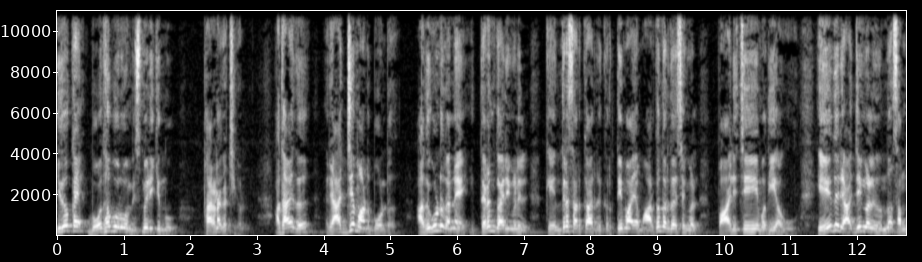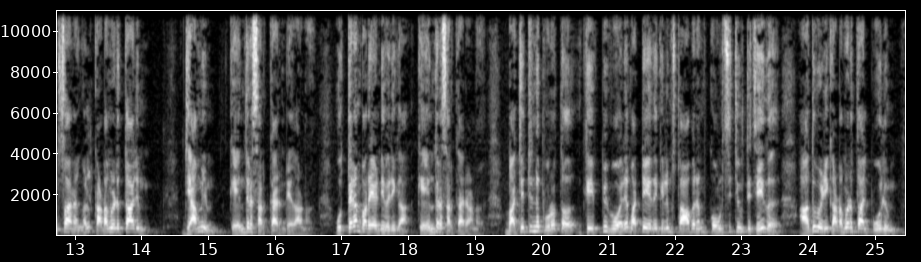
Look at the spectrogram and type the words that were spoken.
ഇതൊക്കെ ബോധപൂർവം വിസ്മരിക്കുന്നു ഭരണകക്ഷികൾ. അതായത് രാജ്യമാണ് ബോണ്ട്. അതുകൊണ്ട് തന്നെ ഇത്തരം കാര്യങ്ങളിൽ കേന്ദ്ര സർക്കാരിന് കൃത്യമായ മാർഗനിർദ്ദേശങ്ങൾ പാലിച്ചേ മതിയാകൂ. ഏത് രാജ്യങ്ങളിൽ നിന്ന് സംസ്ഥാനങ്ങൾ കടമെടുത്താലും ജാമ്യം കേന്ദ്ര സർക്കാരിന്റേതാണ് ഉത്തരം പറയേണ്ടി വരിക കേന്ദ്ര സർക്കാരാണ്. ബജറ്റിന് പുറത്ത് കിഫ്ബി പോലെ മറ്റേതെങ്കിലും സ്ഥാപനം കോൺസ്റ്റിറ്റ്യൂട്ട് ചെയ്ത് അതുവഴി കടമെടുത്താൽ പോലും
